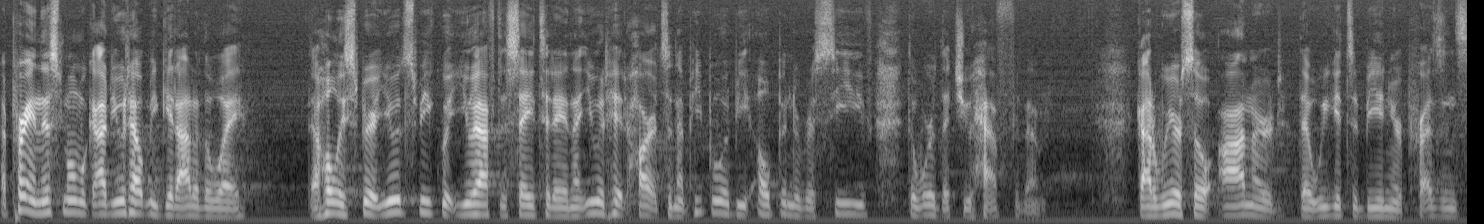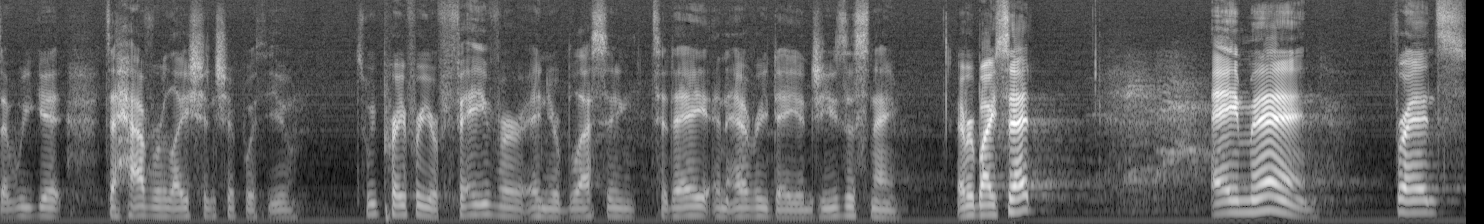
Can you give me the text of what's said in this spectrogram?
I pray in this moment, God, you would help me get out of the way. That Holy Spirit, you would speak what you have to say today, and that you would hit hearts, and that people would be open to receive the word that you have for them. God, we are so honored that we get to be in your presence, that we get to have a relationship with you. So we pray for your favor and your blessing today and every day in Jesus' name. Everybody said? Amen. Amen. Friends,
